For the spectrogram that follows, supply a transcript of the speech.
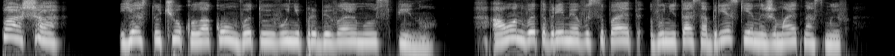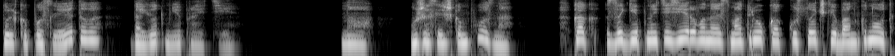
«Паша!» Я стучу кулаком в эту его непробиваемую спину. А он в это время высыпает в унитаз обрезки и нажимает на смыв. Только после этого дает мне пройти. Но уже слишком поздно. Как загипнотизированная смотрю, как кусочки банкнот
